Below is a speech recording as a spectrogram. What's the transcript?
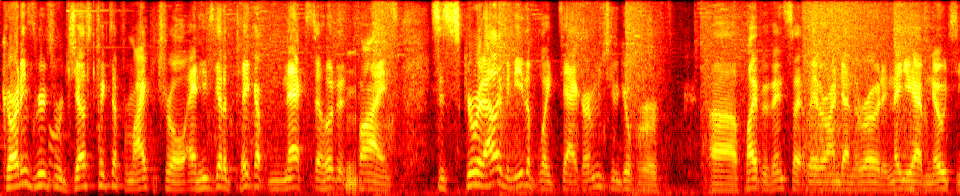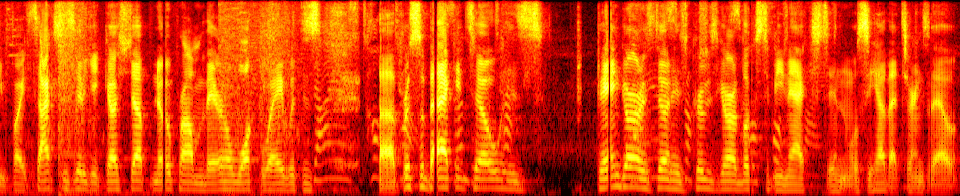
Guardian groups were just picked up from my control, and he's going to pick up next to Hooded and Fines. He says, screw it, I don't even need a Blink Dagger. I'm just going to go for uh, Pipe of Insight later on down the road, and then you have no team fight. Sox is going to get gushed up, no problem there. He'll walk away with his uh, bristle back in tow. His Vanguard is done. His Crimson Guard looks to be next, and we'll see how that turns out.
